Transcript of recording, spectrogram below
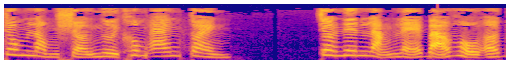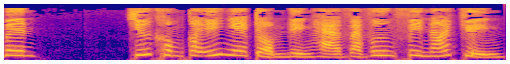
Trong lòng sợ người không an toàn. Cho nên lặng lẽ bảo hộ ở bên. Chứ không có ý nghe trộm Điện Hạ và Vương Phi nói chuyện.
